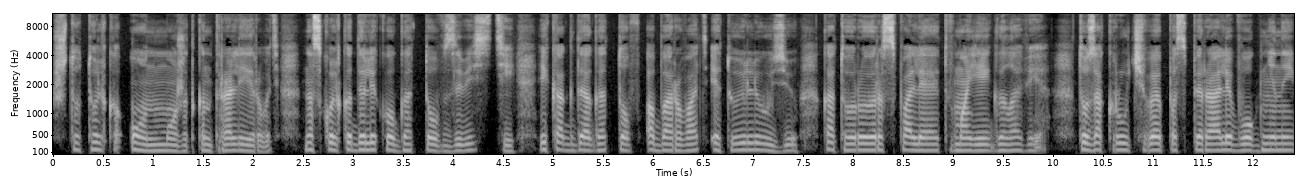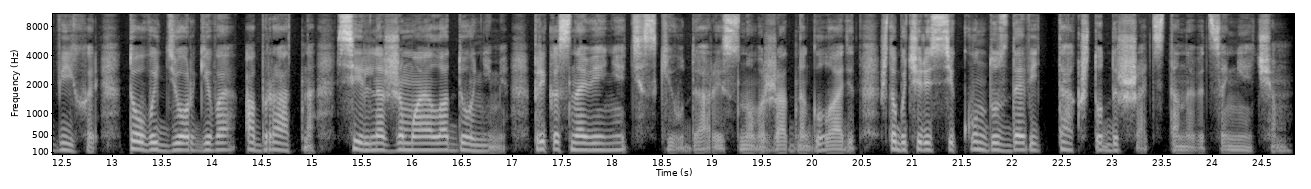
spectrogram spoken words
что только он может контролировать, насколько далеко готов завести и когда готов оборвать эту иллюзию, которую распаляет в моей голове, то закручивая по спирали в огненный вихрь, то выдергивая обратно, сильно сжимая ладонями, прикосновение, тиски, удары и снова жадно гладит, чтобы через секунду сдавить так, что дышать становится нечем.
